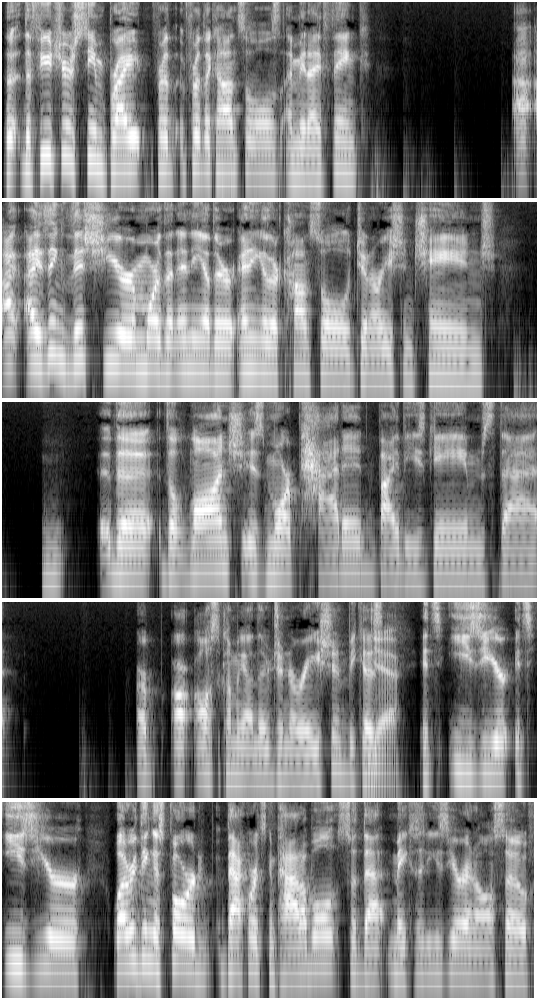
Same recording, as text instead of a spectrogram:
the the futures seem bright for for the consoles. I mean, I think. I, I think this year more than any other any other console generation change, the the launch is more padded by these games that are, are also coming out in their generation because Yeah. it's easier it's easier well everything is forward backwards compatible so that makes it easier and also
